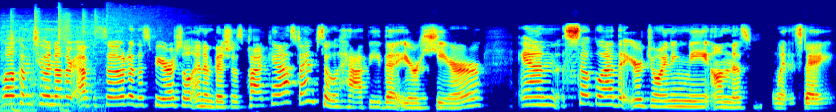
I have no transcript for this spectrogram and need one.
Welcome to another episode of the Spiritual and Ambitious podcast. I'm so happy that you're here and so glad that you're joining me on this Wednesday.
